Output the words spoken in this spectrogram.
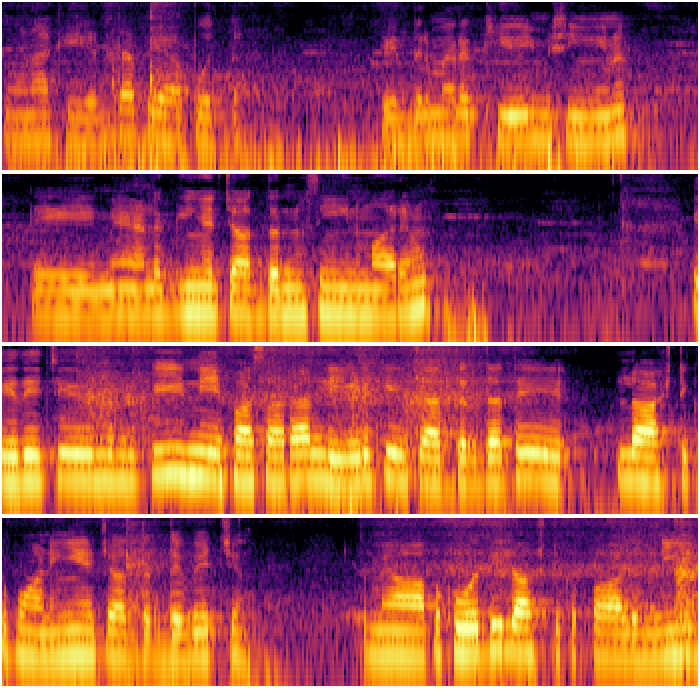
ਸੋਹਣਾ ਖੇਡਦਾ ਪਿਆ ਪੁੱਤ। ਤੇ ਇੱਧਰ ਮੈਂ ਰੱਖੀ ਹੋਈ ਮਸ਼ੀਨ ਤੇ ਮੈਂ ਲੱਗੀ ਆ ਚਾਦਰ ਨੂੰ ਸੀਨ ਮਾਰਨ। ਇਹਦੇ 'ਚ ਮਤਲਬ ਕਿ ਨੇਫਾ ਸਾਰਾ ਲੇੜ ਕੇ ਚਾਦਰ ਦਾ ਤੇ ਲਾਸਟਿਕ ਪਾਣੀ ਹੈ ਚਾਦਰ ਦੇ ਵਿੱਚ। ਤੇ ਮੈਂ ਆਪ ਖੁਦ ਹੀ ਲਾਸਟਿਕ ਪਾ ਲੈਣੀ ਆ।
